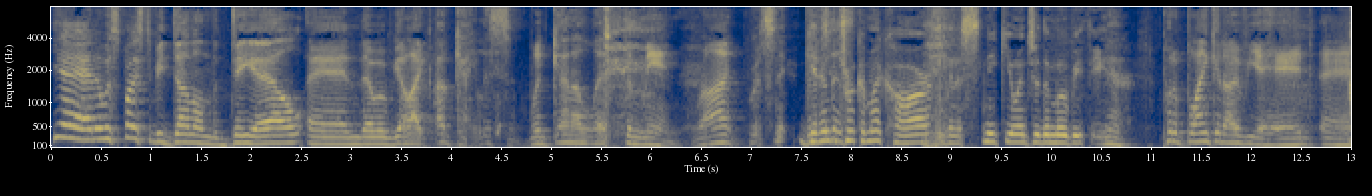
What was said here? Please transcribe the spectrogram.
Yeah, and it was supposed to be done on the DL, and they were like, "Okay, listen, we're gonna let them in, right? Get in the trunk of my car. I'm going to sneak you into the movie theater. Put a blanket over your head and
